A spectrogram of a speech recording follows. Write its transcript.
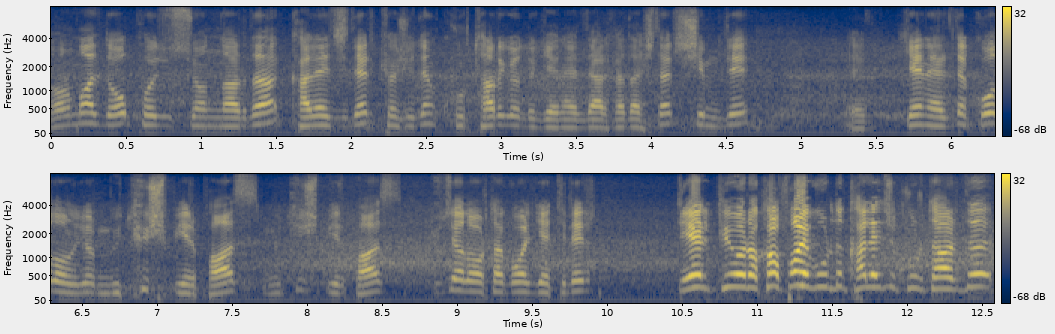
Normalde o pozisyonlarda kaleciler köşeden kurtarıyordu genelde arkadaşlar. Şimdi e, genelde gol oluyor. Müthiş bir pas. Müthiş bir pas. Güzel orta gol getirir. Del Piero kafayı vurdu. Kaleci kurtardı.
